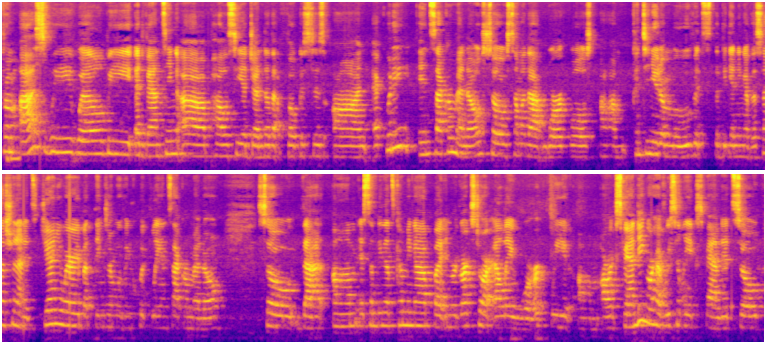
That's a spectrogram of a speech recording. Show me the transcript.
From us, we will be advancing a policy agenda that focuses on equity in Sacramento. So some of that work will um, continue to move. It's the beginning of the session and it's January, but things are moving quickly in Sacramento. So that um, is something that's coming up. But in regards to our LA work, we um, are expanding or have recently expanded. So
